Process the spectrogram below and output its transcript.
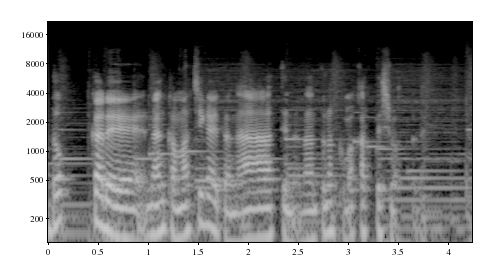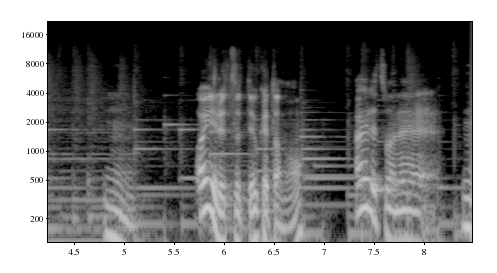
どっかでなんか間違えたなーっていうのはなんとなく分かってしまったね。うん IELTS って受けたの？ IELTS はね、うん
